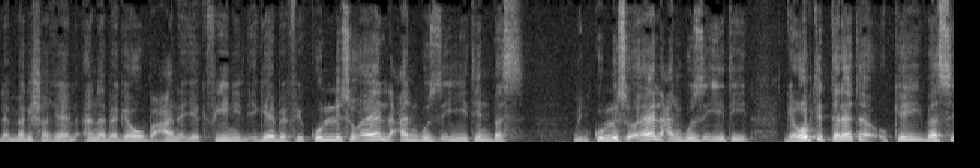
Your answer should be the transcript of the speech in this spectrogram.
لما أجي شغال أنا بجاوب عن يكفيني الإجابة في كل سؤال عن جزئيتين بس. من كل سؤال عن جزئيتين. جاوبت التلاتة أوكي بس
